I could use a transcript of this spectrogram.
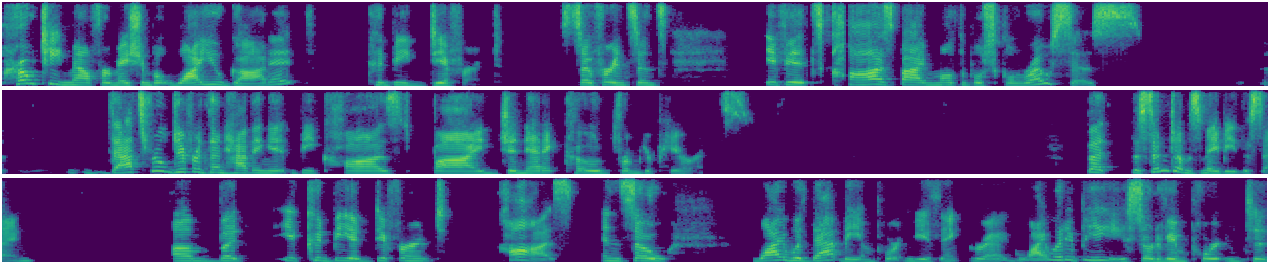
protein malformation, but why you got it could be different. So, for instance, if it's caused by multiple sclerosis, that's real different than having it be caused by genetic code from your parents. But the symptoms may be the same, um, but it could be a different cause. And so, why would that be important, do you think, Greg? Why would it be sort of important to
